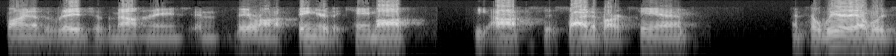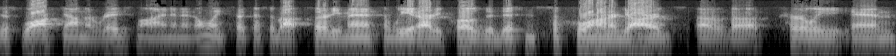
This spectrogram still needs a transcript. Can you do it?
spine of the ridge of the mountain range, and they were on a finger that came off the opposite side of our camp. And so we were able to just walk down the ridge line, and it only took us about 30 minutes, and we had already closed the distance to 400 yards of uh, Curly and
